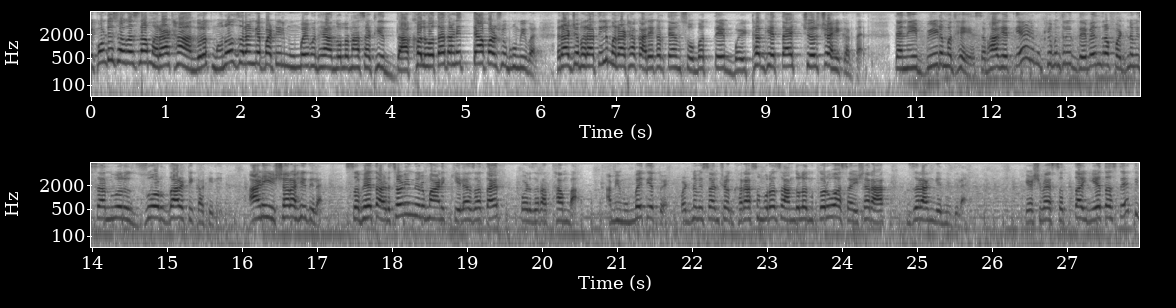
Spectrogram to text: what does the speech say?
एकोणतीस ऑगस्टला मराठा आंदोलक मनोज जरांगे पाटील मुंबईमध्ये आंदोलनासाठी दाखल होत आहेत आणि त्या पार्श्वभूमीवर राज्यभरातील मराठा कार्यकर्त्यांसोबत ते बैठक घेत आहेत चर्चाही करतायत. त्यांनी बीडमध्ये सभा घेतली आणि मुख्यमंत्री देवेंद्र फडणवीसांवर जोरदार टीका केली आणि इशाराही दिलाय. सभेत अडचणी निर्माण केल्या जात आहेत पण जरा थांबा. आम्ही मुंबईत येतोय. फडणवीसांच्या घरासमोरच आंदोलन करू असा इशारा जरांगेंनी दिलाय. याशिवाय सत्ता येत असते ती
